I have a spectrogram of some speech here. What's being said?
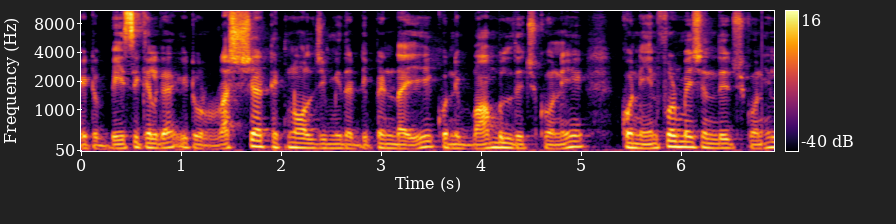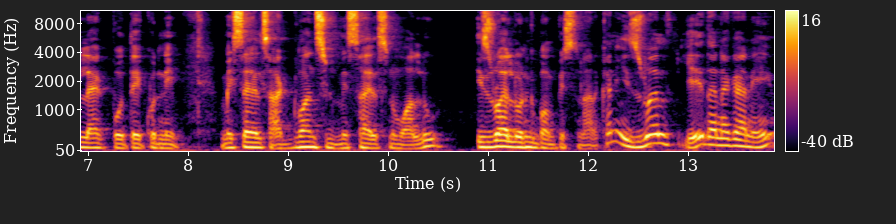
ఇటు బేసికల్గా ఇటు రష్యా టెక్నాలజీ మీద డిపెండ్ అయ్యి కొన్ని బాంబులు తెచ్చుకొని కొన్ని ఇన్ఫర్మేషన్ తెచ్చుకొని లేకపోతే కొన్ని మిసైల్స్ అడ్వాన్స్డ్ మిసైల్స్ను వాళ్ళు ఇజ్రాయెల్లోనికి పంపిస్తున్నారు. కానీ ఇజ్రాయెల్ ఏదైనా కానీ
